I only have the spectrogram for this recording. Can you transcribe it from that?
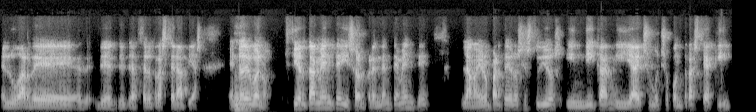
en lugar de, hacer otras terapias. Entonces, bueno, ciertamente y sorprendentemente, la mayor parte de los estudios indican, y ya he hecho mucho contraste aquí,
